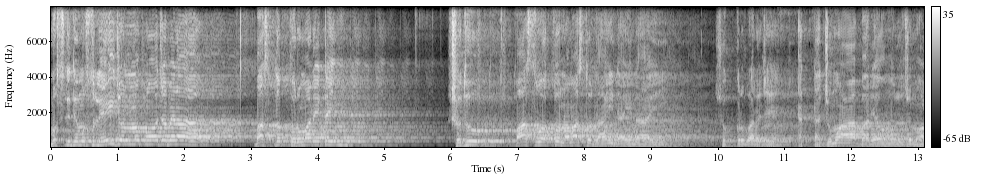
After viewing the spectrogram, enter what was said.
মসজিদে মুসল্লি এই জন্য পাওয়া যাবে না। বাস্তব প্রমাণ এটাই। শুধু পাঁচ ওয়াক্ত নামাজ তো নাই নাই নাই। শুক্রবার যে একটা জুমা বারেউমুল জুমা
